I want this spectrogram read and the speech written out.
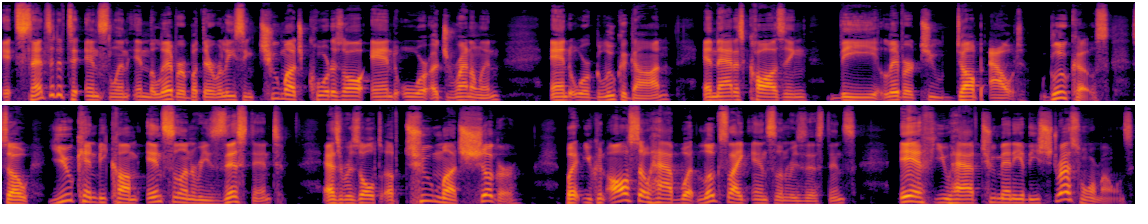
it's sensitive to insulin in the liver, but they're releasing too much cortisol and or adrenaline and or glucagon, and that is causing the liver to dump out glucose. So you can become insulin resistant as a result of too much sugar, but you can also have what looks like insulin resistance if you have too many of these stress hormones.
